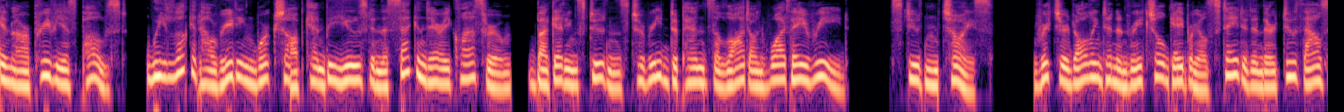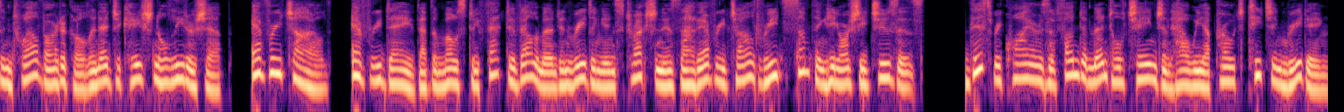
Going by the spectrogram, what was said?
In our previous post, we look at how reading workshop can be used in the secondary classroom, but getting students to read depends a lot on what they read. Student choice. Richard Allington and Rachel Gabriel stated in their 2012 article in Educational Leadership, every child, every day that the most effective element in reading instruction is that every child reads something he or she chooses. This requires a fundamental change in how we approach teaching reading,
